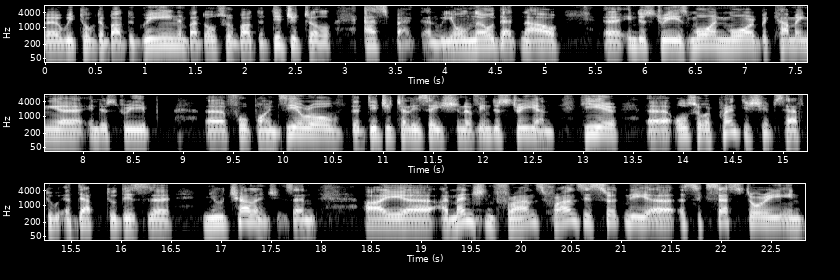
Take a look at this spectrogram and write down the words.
Uh, we talked about the green, but also about the digital aspect. And we all know that now industry is more and more becoming industry uh, 4.0, the digitalization of industry. And here uh, also apprenticeships have to adapt to these uh, new challenges. And I, I mentioned France. France is certainly a, a success story in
